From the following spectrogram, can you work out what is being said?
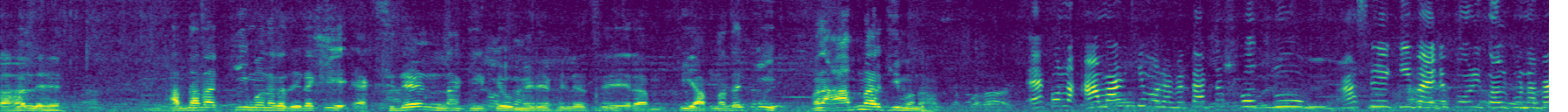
তাহলে আপনারা কি মনে করছেন? এটা কি অ্যাক্সিডেন্ট নাকি কেউ মেরে ফেলেছে? এরম কি আপনাদের কি মানে আপনার কি মনে হয়? কি মনে হবে? তার তো শত্রু আছে কি বা এটা পরিকল্পনা বা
